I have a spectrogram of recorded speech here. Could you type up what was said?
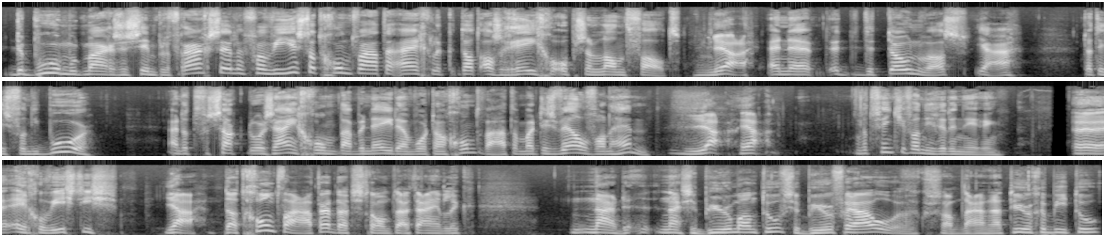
De boer moet maar eens een simpele vraag stellen: van wie is dat grondwater eigenlijk dat als regen op zijn land valt? Ja. En de, de toon was: ja, dat is van die boer. En dat verzakt door zijn grond naar beneden en wordt dan grondwater, maar het is wel van hem. Ja, ja. Wat vind je van die redenering? Uh, egoïstisch. Ja, dat grondwater dat stroomt uiteindelijk naar, de, naar zijn buurman toe, zijn buurvrouw, stroomt naar een natuurgebied toe.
